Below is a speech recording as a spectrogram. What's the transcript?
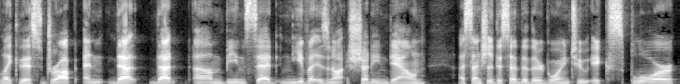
like this drop, and that that um, being said, Neeva is not shutting down. Essentially, they said that they're going to explore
